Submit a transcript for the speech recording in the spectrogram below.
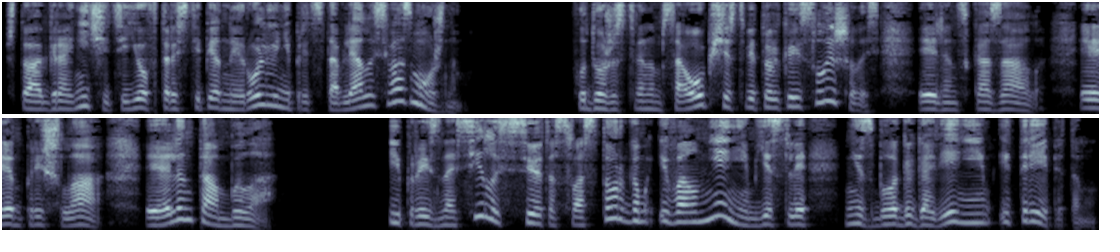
что ограничить ее второстепенной ролью не представлялось возможным. В художественном сообществе только и слышалось «Эллен сказала», «Эллен пришла», «Эллен там была». И произносилось все это с восторгом и волнением, если не с благоговением и трепетом.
